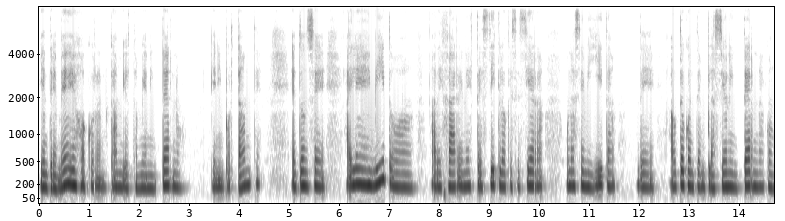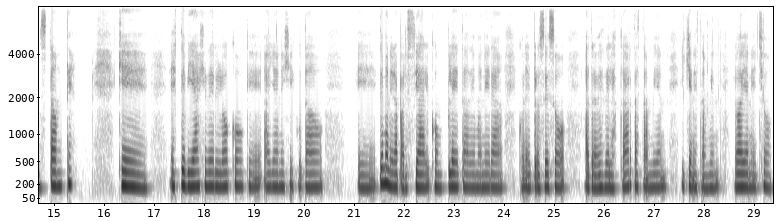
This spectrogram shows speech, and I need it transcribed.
Y entre medios ocurren cambios también internos, bien importantes. Entonces, ahí les invito a dejar en este ciclo que se cierra una semillita de autocontemplación interna constante que este viaje del loco que hayan ejecutado eh, de manera parcial, completa, de manera con el proceso a través de las cartas también y quienes también lo hayan hecho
